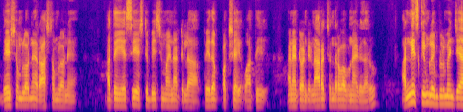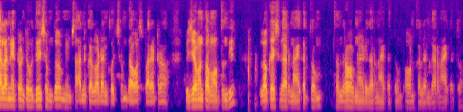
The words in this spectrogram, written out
దేశంలోనే రాష్ట్రంలోనే అతి ఎస్సీ ఎస్టీ బీసీ మైనార్టీల పేద పక్షవాతి అనేటువంటి నారా చంద్రబాబు నాయుడు గారు అన్ని స్కీమ్లు ఇంప్లిమెంట్ చేయాలనేటువంటి ఉద్దేశంతో మేము సార్ని కలవడానికి వచ్చాం. దావాస్ పర్యటన విజయవంతం అవుతుంది. లోకేష్ గారి నాయకత్వం చంద్రబాబు నాయుడు గారి నాయకత్వం పవన్ కళ్యాణ్ గారి నాయకత్వం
